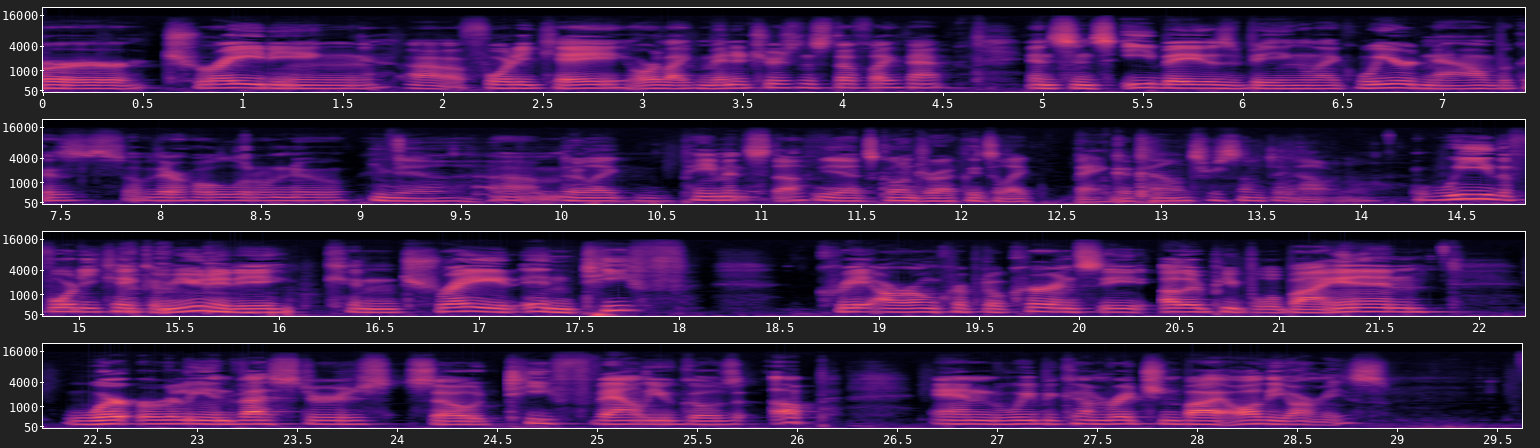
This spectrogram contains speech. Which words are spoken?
for trading uh, 40k or like miniatures and stuff like that. And since eBay is being like weird now because of their whole little new Yeah. um, They're like, payment stuff, yeah, it's going directly to like bank accounts or something. I don't know. we, the 40k community, can trade in TIF, create our own cryptocurrency. Other people buy in. We're early investors, so TIF value goes up, and we become rich and buy all the armies.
